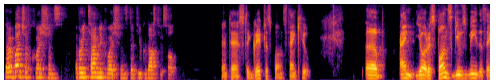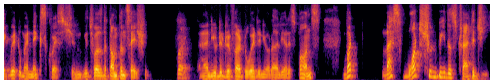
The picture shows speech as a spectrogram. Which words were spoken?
There are a bunch of questions, very timely questions that you could ask yourself. Fantastic. Great response. Thank you. Uh, and your response gives me the segue to my next question, which was the compensation. Right. And you did refer to it in your earlier response. But Vas, what should be the strategy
